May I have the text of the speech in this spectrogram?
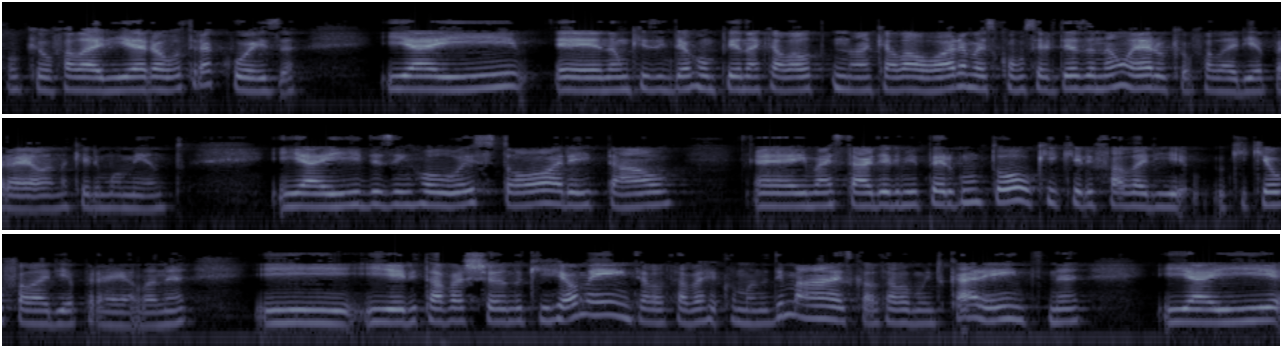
o que eu falaria era outra coisa. E aí, é, não quis interromper naquela, naquela hora, mas com certeza não era o que eu falaria para ela naquele momento. E aí desenrolou a história e tal. É, e mais tarde ele me perguntou o que, que ele falaria, o que, que eu falaria para ela, né? E, e ele estava achando que realmente ela estava reclamando demais, que ela estava muito carente, né? E aí,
